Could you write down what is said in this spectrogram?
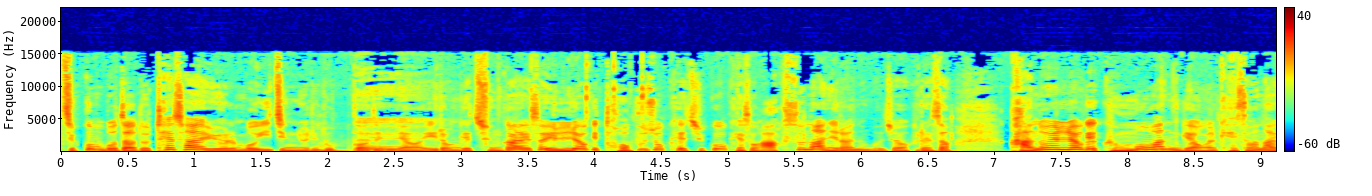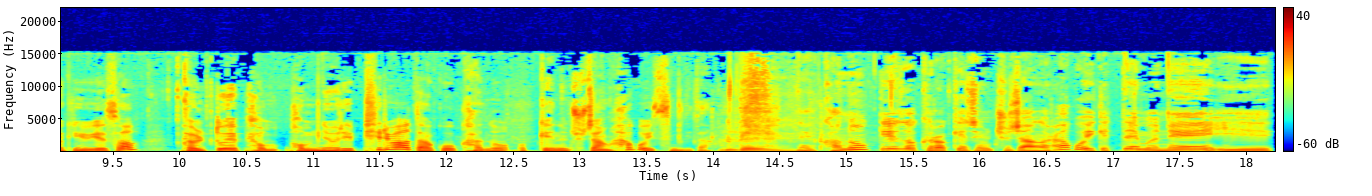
직군보다도 퇴사율, 뭐 이직률이 음, 높거든요. 네. 이런 게 증가해서 인력이 더 부족해지고 계속 악순환이라는 거죠. 그래서 간호 인력의 근무 환경을 개선하기 위해서 별도의 법률이 필요하다고 간호업계는 주장하고 있습니다. 네. 네. 간호업계에서 그렇게 지금 주장을 하고 있기 때문에 이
